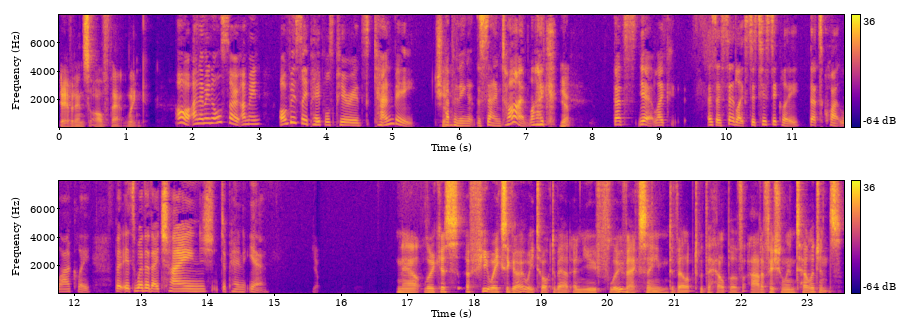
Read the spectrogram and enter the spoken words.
evidence of that link. Oh, and I mean also, I mean, obviously people's periods can be sure. happening at the same time. Like Yep. That's yeah, like as I said, like statistically, that's quite likely. But it's whether they change depending yeah. Yep. Now, Lucas, a few weeks ago we talked about a new flu vaccine developed with the help of artificial intelligence.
